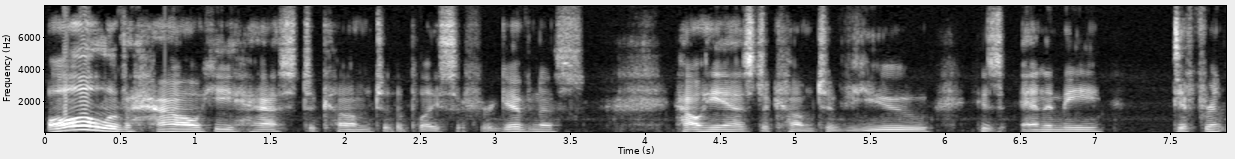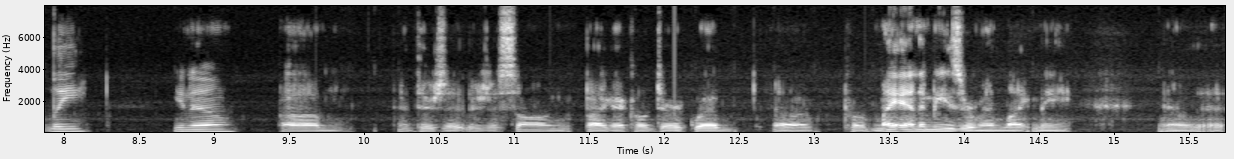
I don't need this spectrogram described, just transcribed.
all of how he has to come to the place of forgiveness, how he has to come to view his enemy differently. You know, um, there's a there's a song by a guy called Derek Webb uh, called "My Enemies Are Men Like Me." You know, the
